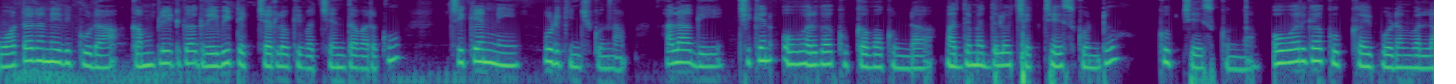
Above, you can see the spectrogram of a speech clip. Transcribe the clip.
వాటర్ అనేది కూడా కంప్లీట్గా గ్రేవీ టెక్చర్లోకి వచ్చేంత వరకు చికెన్ని ఉడికించుకుందాం. అలాగే చికెన్ ఓవర్గా కుక్ అవ్వకుండా మధ్య మధ్యలో చెక్ చేసుకుంటూ కుక్ చేసుకుందాం. ఓవర్గా కుక్ అయిపోవడం వల్ల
